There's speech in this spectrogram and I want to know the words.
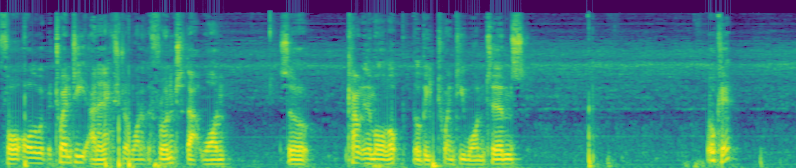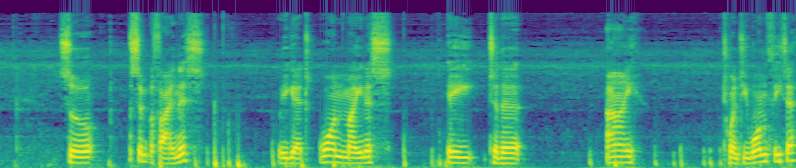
for all the way up to 20 and an extra one at the front, that one. So counting them all up, there'll be 21 terms. Okay. So simplifying this, we get 1 minus e to the i 21 theta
